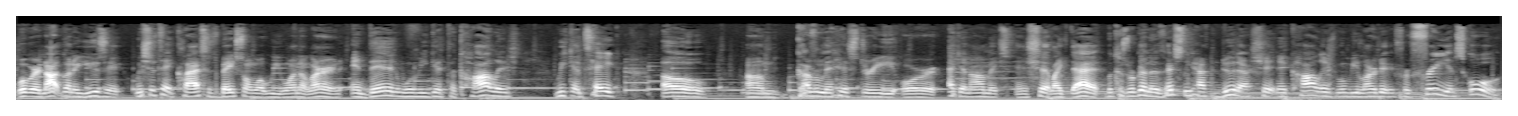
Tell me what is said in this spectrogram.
when we're not going to use it. We should take classes based on what we want to learn, and then when we get to college, we can take, oh, um, government history or economics and shit like that because we're gonna eventually have to do that shit in college when we learned it for free in school.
